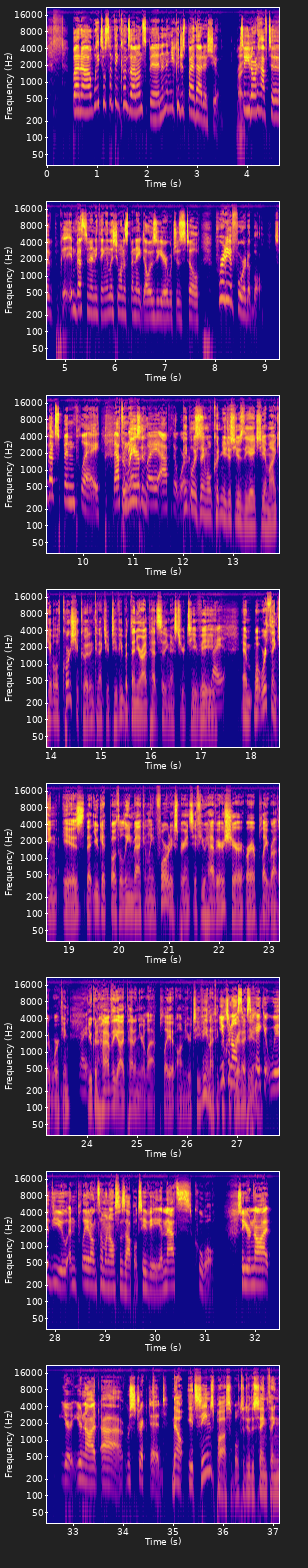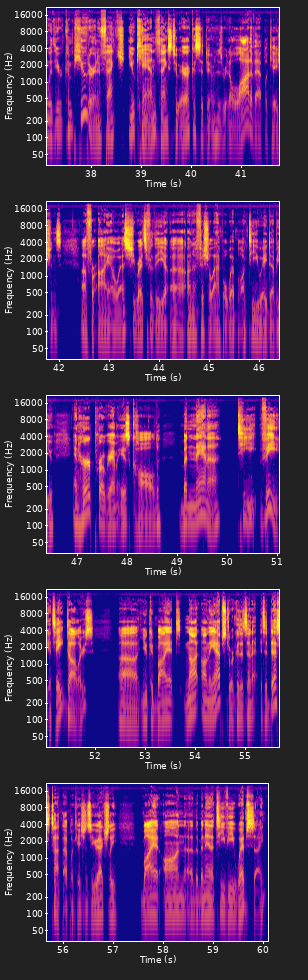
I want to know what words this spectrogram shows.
But uh, wait till something comes out on Spin, and then you can just buy that issue. Right. So you don't have to invest in anything unless you want to spend eight dollars a year, which is still pretty affordable. So that's Spin Play. That's The an AirPlay app that works. People are saying, well, couldn't you just use the HDMI cable? Of course you could and connect to your TV, but then your iPad's sitting next to your TV. Right. And what we're thinking is that you get both a lean back and lean forward experience if you have AirShare or AirPlay rather working. Right. You can have the iPad in your lap, play it on your TV, and I think you that's can a great idea. You can also idea. take it with you and play it on someone else's Apple TV, and that's cool. So you're not you're you're not uh, restricted. Now, it seems possible to do the same thing with your computer. And in fact, you can, thanks to Erica Sadun, who's written a lot of applications uh, for iOS. She writes for the uh, unofficial Apple weblog, TUAW. And her program is called Banana TV. It's $8. Uh, you could buy it not on the App Store because it's an it's a desktop application. So you actually buy it on uh, the Banana TV website.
